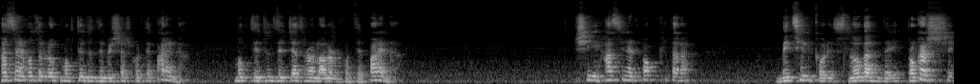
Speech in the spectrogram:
হাসিনার মতো লোক মুক্তিযুদ্ধে বিশ্বাস করতে পারে না, মুক্তিযুদ্ধের চেতনা লালন করতে পারে না। সেই হাসিনার পক্ষে তারা মিছিল করে, স্লোগান দেয় প্রকাশ্যে।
